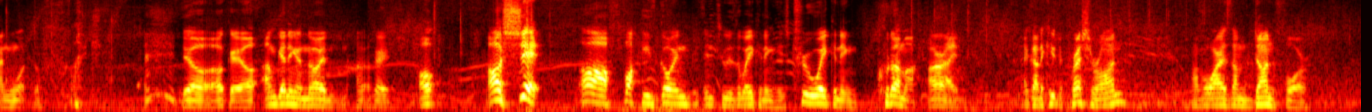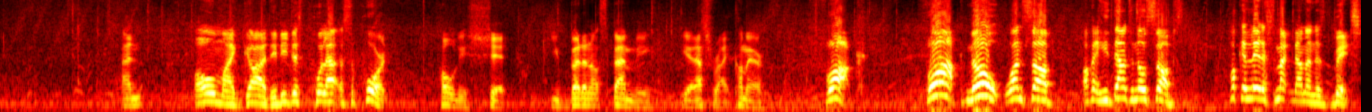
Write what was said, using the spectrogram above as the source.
And what the fuck? Yo, okay. Oh, I'm getting annoyed. Okay. Oh. Oh, shit. Oh, fuck. He's going into his awakening. His true awakening. Kurama. Alright. I gotta keep the pressure on. Otherwise, I'm done for. And, oh my god. Did he just pull out the support? Holy shit. You better not spam me. Yeah, that's right. Come here. Fuck! Fuck! No! One sub! Okay, he's down to no subs. Fucking lay the smackdown on this bitch.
